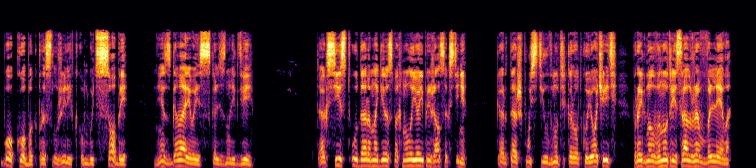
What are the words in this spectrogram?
бок о бок прослужили в каком-нибудь собре, не сговариваясь, скользнули к двери. Таксист ударом ноги распахнул ее и прижался к стене. Карташ пустил внутрь короткую очередь, прыгнул внутрь и сразу же влево.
